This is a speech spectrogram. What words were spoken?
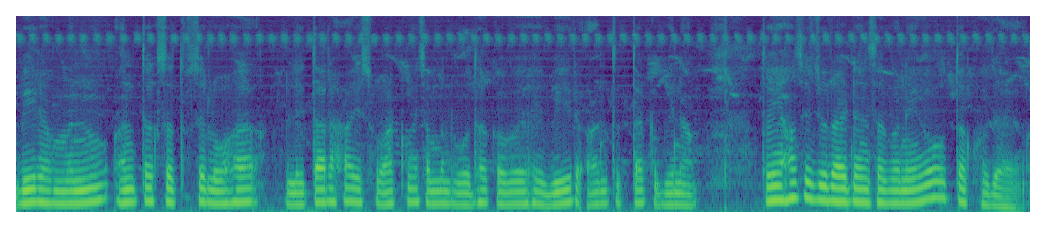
वीर अभिमन्यु अंत तक शत्रु से लोहा लेता रहा। इस वाक्य में संबंध बोधक अवय है, वीर अंत तक बिना। तो यहाँ से जो राइट आंसर बनेगा वो तक हो जाएगा।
